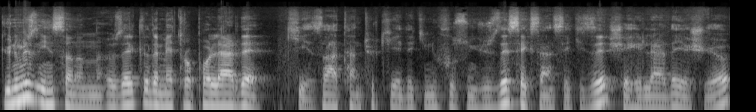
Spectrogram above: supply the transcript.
Günümüz insanının özellikle de metropollerde ki zaten Türkiye'deki nüfusun %88'i şehirlerde yaşıyor.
